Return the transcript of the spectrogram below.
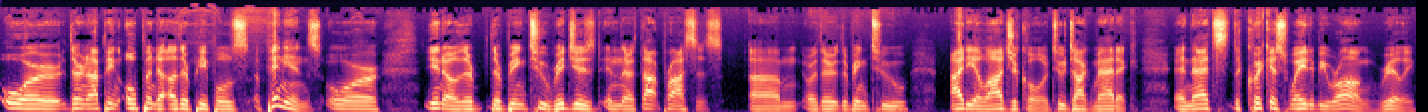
or they're not being open to other people's opinions or you know they're they're being too rigid in their thought process um, or they're they're being too ideological or too dogmatic. And that's the quickest way to be wrong really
